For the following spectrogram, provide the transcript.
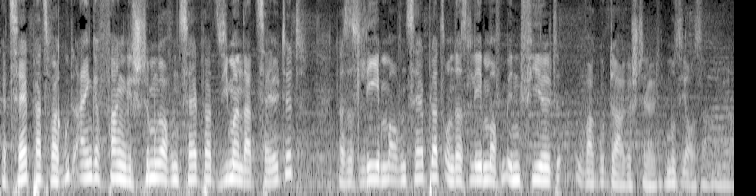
der Zeltplatz war gut eingefangen, die Stimmung auf dem Zeltplatz, wie man da zeltet, das ist Leben auf dem Zeltplatz und das Leben auf dem Infield war gut dargestellt, muss ich auch sagen, ja.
